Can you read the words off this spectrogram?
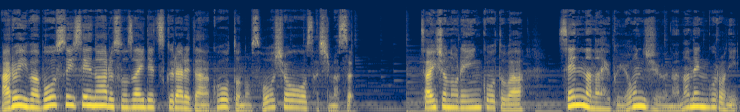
あるいは防水性のある素材で作られたコートの総称を指します。最初のレインコートは1747年頃に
